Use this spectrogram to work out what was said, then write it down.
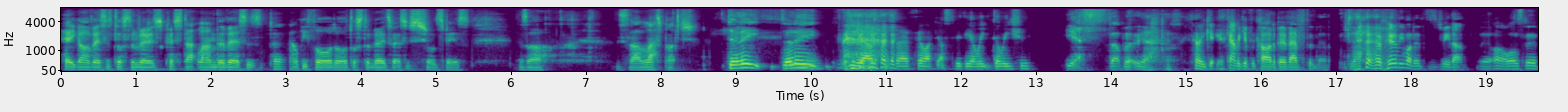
Hager versus Dustin Rhodes, Kris Statlander versus Penelope Ford, or Dustin Rhodes versus Shawn Spears. Is our this is our last match. delete, delete. yeah, I was gonna say, I feel like it has to be the elite deletion. Yes, that, but yeah, kind of, get, kind of give the card a bit of everything then. I really wanted it to be that. uh, Oh, what was the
